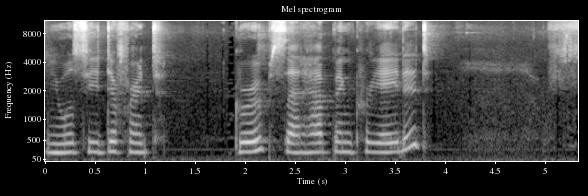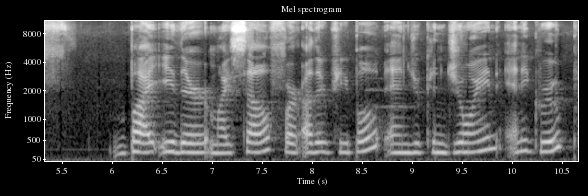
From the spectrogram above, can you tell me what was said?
You will see different groups that have been created by either myself or other people and you can join any group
